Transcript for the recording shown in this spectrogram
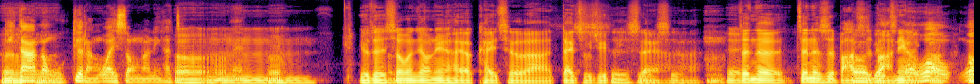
其他弄我个人外送啊，你看这，嗯嗯。有的少棒教练还要开车啊，带出去比赛啊，真的真的是把屎把尿。我我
